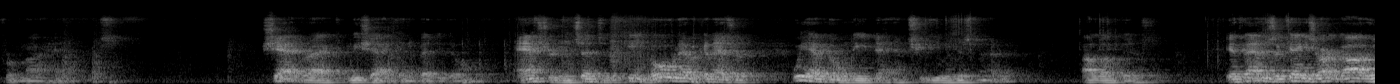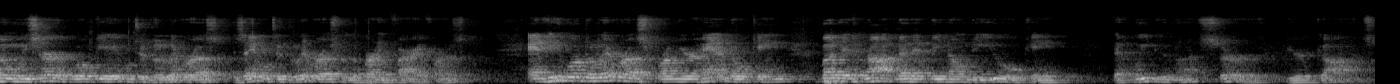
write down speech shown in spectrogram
from my hands? Shadrach, Meshach, and Abednego answered and said to the king, O Nebuchadnezzar, we have no need to answer you in this matter. I love this. If that is the case, our God whom we serve will be able to deliver us, is able to deliver us from the burning fiery furnace. And he will deliver us from your hand, O king. But if not, let it be known to you, O king, that we do not serve your gods,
